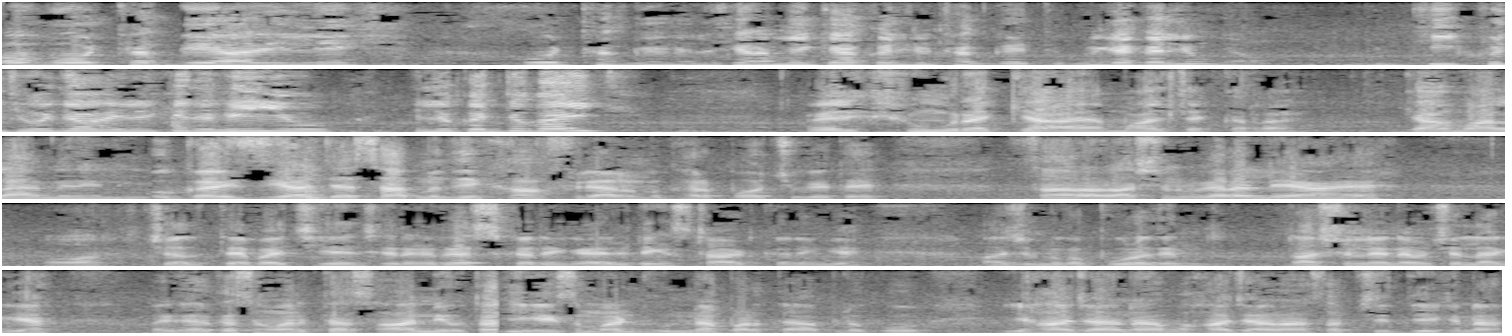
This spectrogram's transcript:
ओ बहुत थक गए यार इली वो थक गए लेकिन मैं क्या कर लूँ, थक गए थे। मैं क्या कर लूँ? कि कुछ हो जाओ हेलो हेलो हेलो हेलो कर दो गाइस मैं सूंघ रहा क्या आया माल चेक कर रहा है। क्या माल आया मेरे लिए? तो गाइस यार, जैसा आपने देखा, फ़िलहाल हम घर पहुँच चुके थे। सारा राशन वगैरह ले आए हैं। और चलते हैं भाई चेंज करेंगे रेस्ट करेंगे एडिटिंग स्टार्ट करेंगे। आज हम लोग का पूरा दिन राशन लेने में चला गया। भाई घर का सामान इतना आसान नहीं होता। एक एक सामान ढूंढना पड़ता है आप लोग को। यहाँ जाना, वहाँ जाना, सब चीज़ देखना।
